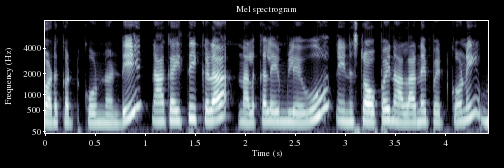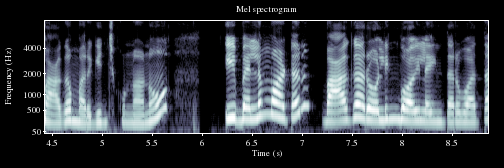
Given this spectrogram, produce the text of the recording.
వడకట్టుకోండి నాకైతే ఇక్కడ నలకలేం లేవు. నేను స్టవ్ పైన అలానే పెట్టుకొని బాగా మరిగించుకున్నాను. ఈ బెల్లం వాటర్ బాగా రోలింగ్ బాయిల్ అయిన తర్వాత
